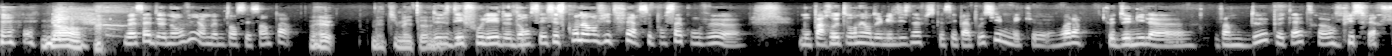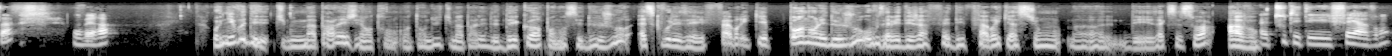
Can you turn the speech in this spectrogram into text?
Non, bah, ça donne envie. En même temps, c'est sympa mais, mais tu m'étonnes. de se défouler, de danser. C'est ce qu'on a envie de faire. C'est pour ça qu'on veut, euh, bon, pas retourner en 2019 parce que c'est pas possible, mais que voilà, que 2022 peut-être on puisse faire ça. On verra. Au niveau des, tu m'as parlé, j'ai entendu, tu m'as parlé de décors pendant ces deux jours. Est-ce que vous les avez fabriqués pendant les deux jours ou vous avez déjà fait des fabrications euh, des accessoires avant? Ah, Tout était fait avant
